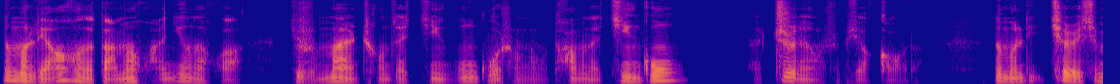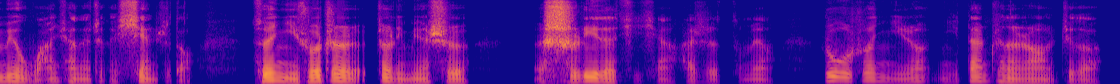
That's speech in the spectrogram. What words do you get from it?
那么良好的打门环境的话，就是曼城在进攻过程中他们的进攻质量是比较高的。那么切尔西没有完全的这个限制到，所以你说这这里面是实力的体现还是怎么样？如果说你让你单纯的让这个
